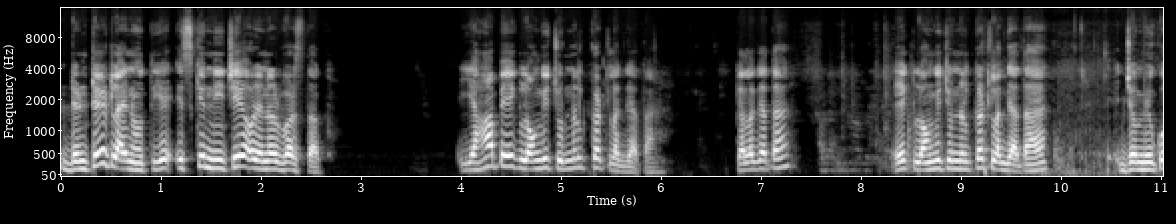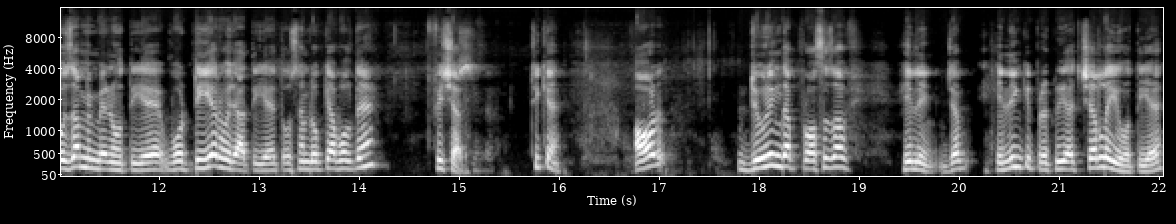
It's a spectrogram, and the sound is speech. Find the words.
डेंटेट लाइन होती है इसके नीचे और इनर वर्स तक यहाँ पे एक लॉन्गिट्यूडनल कट लग जाता है। क्या लग जाता है? एक लॉन्गिट्यूडनल कट लग जाता है। जो म्यूकोजा मेम्ब्रेन होती है, वो टीयर हो जाती है तो उसे हम लोग क्या बोलते हैं? फिशर ठीक है? और during the process of healing जब हीलिंग की प्रक्रिया चल रही होती है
